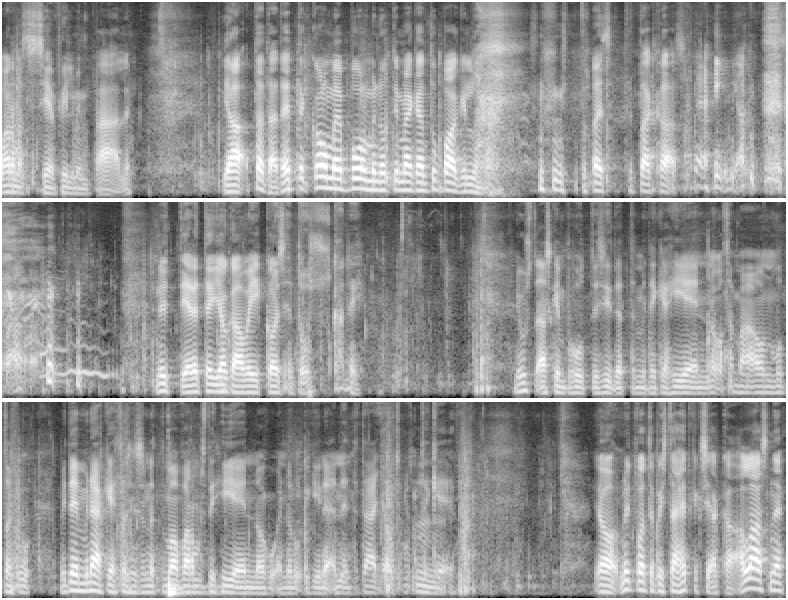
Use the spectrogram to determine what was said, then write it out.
varmasti siihen filmin päälle. Ja tätä teette kolme ja puoli minuuttia, minä käyn tupakilla, tulee sitten takaisin. Nyt tiedätte joka viikkoisen tuskani. Just äsken puhuttiin siitä, että miten hienoa tämä on, mutta kun, miten minä kehtasin sanoa, että tämä on varmasti hienoa, kun en ollut ikinä ennen tätä joutunut tekemään. Joo, nyt voitte pistää hetkeksi aikaa alas ne.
